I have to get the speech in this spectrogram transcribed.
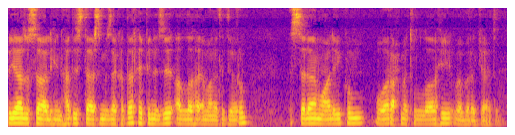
Riyazu Salihin hadis dersimize kadar hepinizi Allah'a emanet ediyorum. Esselamu Aleyküm ve Rahmetullahi ve Berekatuhu.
